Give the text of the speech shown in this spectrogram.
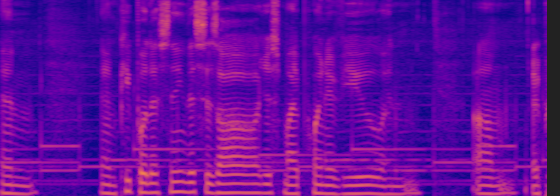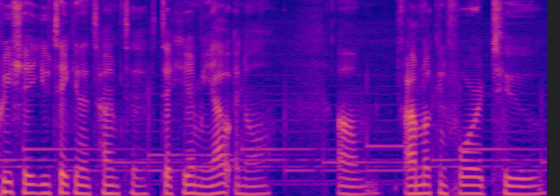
and and people listening, this is all just my point of view, and um, I appreciate you taking the time to to hear me out and all. Um, I'm looking forward to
